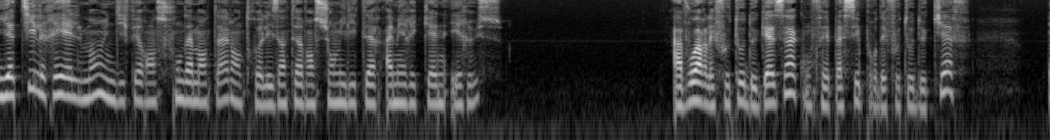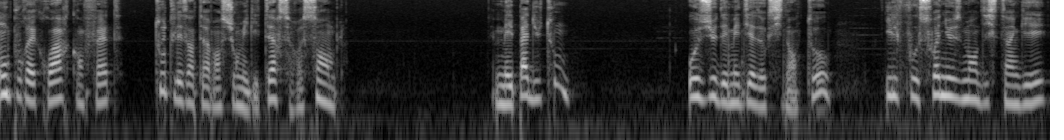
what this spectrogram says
Y a-t-il réellement une différence fondamentale entre les interventions militaires américaines et russes? À voir les photos de Gaza qu'on fait passer pour des photos de Kiev, on pourrait croire qu'en fait, toutes les interventions militaires se ressemblent. Mais pas du tout. Aux yeux des médias occidentaux, il faut soigneusement distinguer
